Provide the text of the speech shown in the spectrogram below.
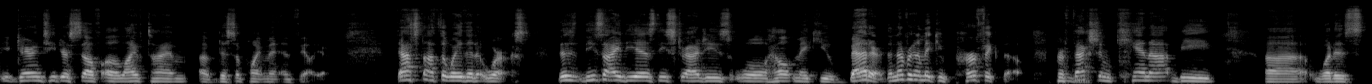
you guaranteed yourself a lifetime of disappointment and failure. That's not the way that it works. This, these ideas, these strategies will help make you better. They're never going to make you perfect, though. Perfection mm-hmm. cannot be uh, what is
